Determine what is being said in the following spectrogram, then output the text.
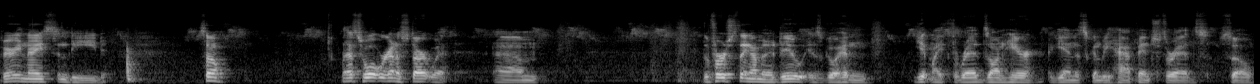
Very nice indeed. So, that's what we're going to start with. Um, the first thing I'm going to do is go ahead and get my threads on here. Again, it's going to be half inch threads. So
